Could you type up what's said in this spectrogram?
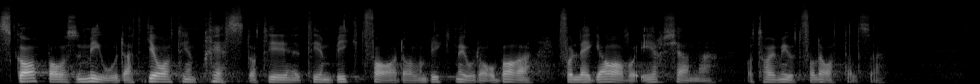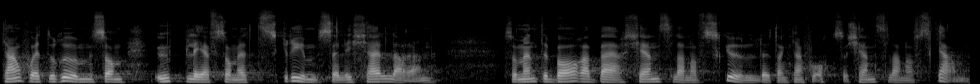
skapa oss mod att gå till en präst och till, till en biktfader eller en biktmoder och bara få lägga av och erkänna och ta emot förlåtelse. Kanske ett rum som upplevs som ett skrymsel i källaren som inte bara bär känslan av skuld utan kanske också känslan av skam.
